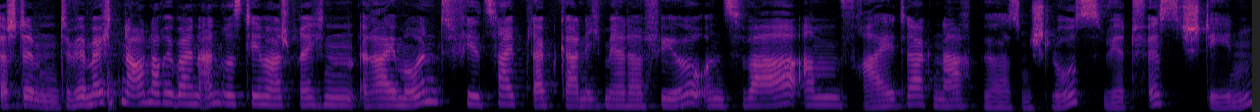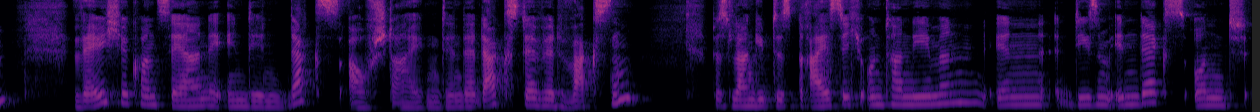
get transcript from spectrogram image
Das stimmt. Wir möchten auch noch über ein anderes Thema sprechen, Raimund. Viel Zeit bleibt gar nicht mehr dafür. Und zwar am Freitag nach Börsenschluss wird feststehen, welche Konzerne in den DAX aufsteigen. Denn der DAX, der wird wachsen. Bislang gibt es 30 Unternehmen in diesem Index und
